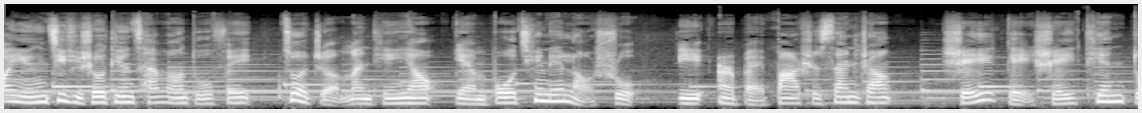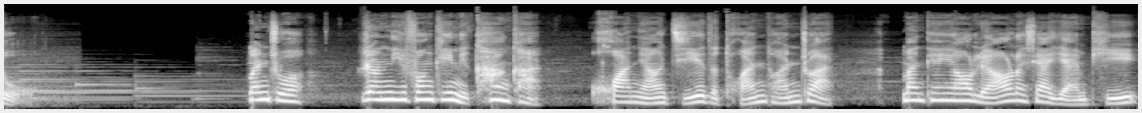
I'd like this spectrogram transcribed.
欢迎继续收听《残王毒妃》，作者漫天妖，演播青莲老树，第二百八十三章：谁给谁添堵？门主，让逆风给你看看。花娘急得团团转。漫天妖撩了下眼皮，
